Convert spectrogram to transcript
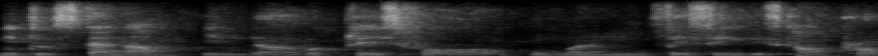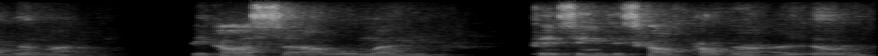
need to stand up in the workplace for women facing this kind of problem. Uh, because a woman facing this kind of problem alone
